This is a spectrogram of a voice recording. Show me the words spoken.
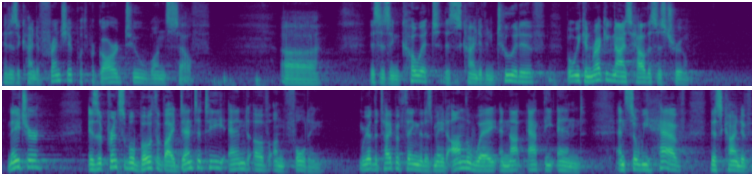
It is a kind of friendship with regard to oneself. Uh, this is inchoate, this is kind of intuitive, but we can recognize how this is true. Nature is a principle both of identity and of unfolding. We are the type of thing that is made on the way and not at the end. And so we have this kind of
